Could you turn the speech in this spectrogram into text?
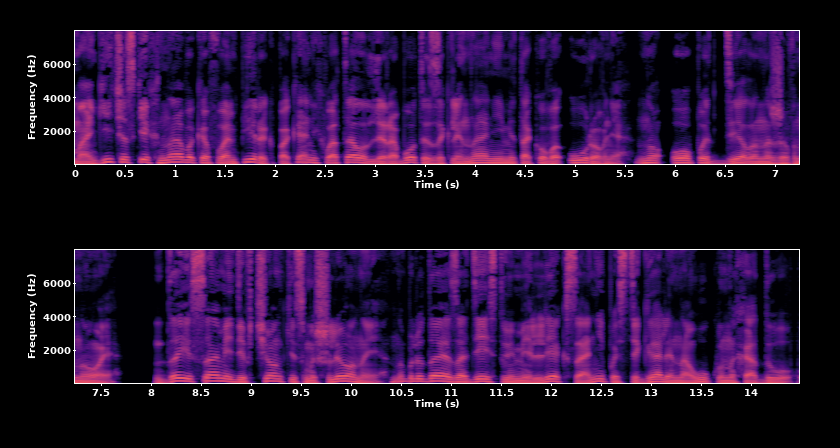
Магических навыков вампирок пока не хватало для работы с заклинаниями такого уровня, но опыт — дело наживное. Да и сами девчонки смышленые, наблюдая за действиями Лекса, они постигали науку на ходу.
